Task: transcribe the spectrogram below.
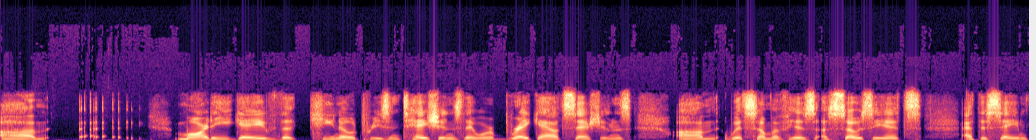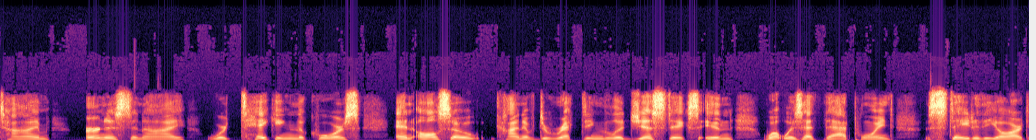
Um, Marty gave the keynote presentations. There were breakout sessions um, with some of his associates. At the same time, Ernest and I were taking the course and also kind of directing the logistics in what was at that point state of the art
